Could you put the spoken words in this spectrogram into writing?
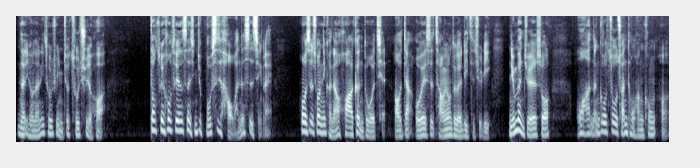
能有能力出去你就出去的话，到最后这件事情就不是好玩的事情嘞，或者是说你可能要花更多的钱。哦，这样我也是常用这个例子举例。你有没有觉得说，哇，能够坐传统航空哦？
